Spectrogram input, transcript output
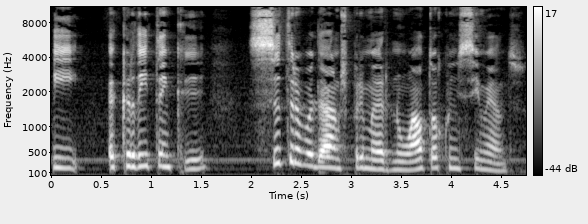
E acreditem que se trabalharmos primeiro no autoconhecimento,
